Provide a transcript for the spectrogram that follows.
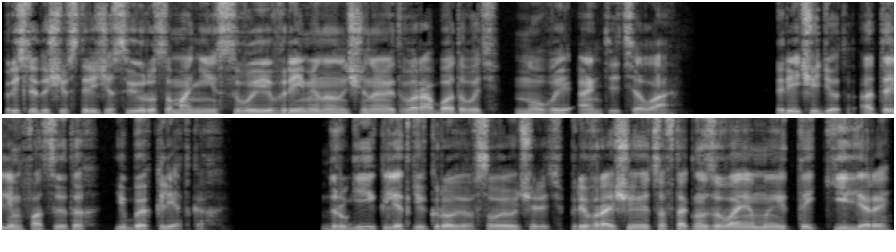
При следующей встрече с вирусом они своевременно начинают вырабатывать новые антитела. Речь идет о Т-лимфоцитах и Б-клетках. Другие клетки крови, в свою очередь, превращаются в так называемые Т-киллеры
